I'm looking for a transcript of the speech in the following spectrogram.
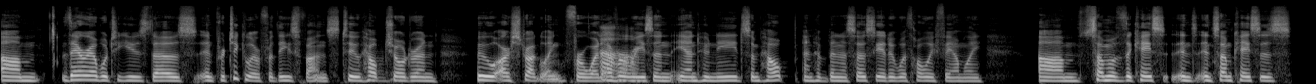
um, they're able to use those in particular for these funds to help children who are struggling for whatever reason and who need some help and have been associated with Holy Family. Um, some of the case in, in some cases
